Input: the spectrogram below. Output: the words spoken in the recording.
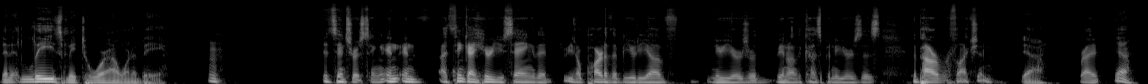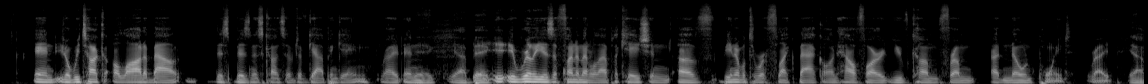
then it leads me to where I want to be. Hmm. It's interesting, and and I think I hear you saying that you know part of the beauty of New Year's or being on the cusp of New Year's is the power of reflection. Yeah. Right. Yeah. And you know we talk a lot about this business concept of gap and gain, right? And big. yeah, big. It, it, really is a fundamental application of being able to reflect back on how far you've come from a known point, right? Yeah.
